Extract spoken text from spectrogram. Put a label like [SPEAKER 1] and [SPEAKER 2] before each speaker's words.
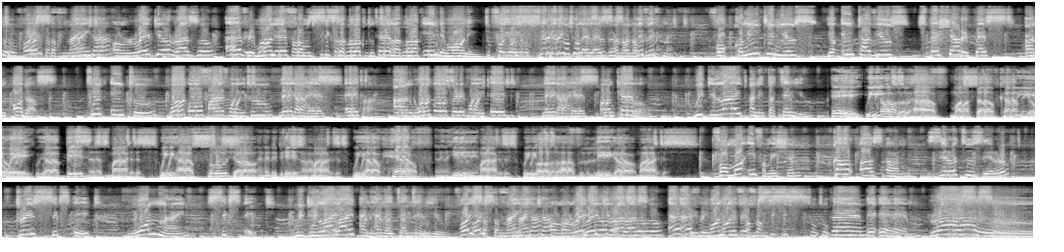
[SPEAKER 1] into Voice of Naija on Radio Razo every Monday from 6 o'clock to 10 o'clock in the morning for your spiritual lessons and upliftment. For community news, your interviews, special requests, and others. Tune into 105.2 megahertz ETA and 103.8 megahertz on cable. We delight and entertain you.
[SPEAKER 2] Hey, we also have more stuff coming your way. We have business matters. We have social and educational matters. We have health and healing matters. We also have legal matters.
[SPEAKER 1] For more information, call us on 020 368 1968. We delight and entertain you. Voice of Naija on Radio Razo every Monday from 6 to 10 a.m. Razo.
